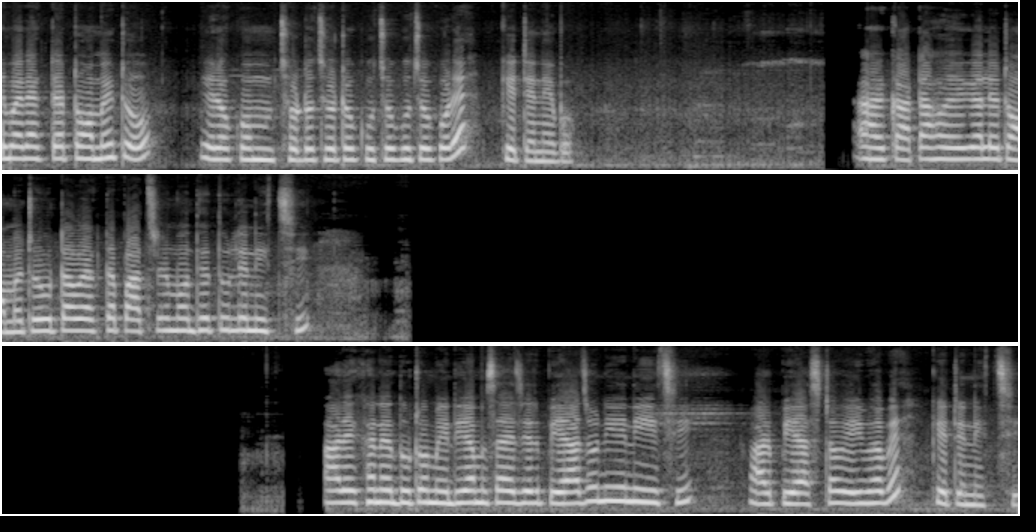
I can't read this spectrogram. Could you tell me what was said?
এবার একটা টমেটো এরকম ছোট ছোট কুচো কুচো করে কেটে নেব। আর কাটা হয়ে গেলে টমেটোটাও একটা পাত্রের মধ্যে তুলে নিচ্ছি। আর এখানে দুটো মিডিয়াম সাইজের পেঁয়াজও নিয়ে নিয়েছি, আর পেঁয়াজটাও এইভাবে কেটে নিচ্ছি।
